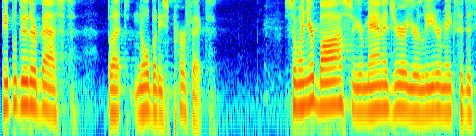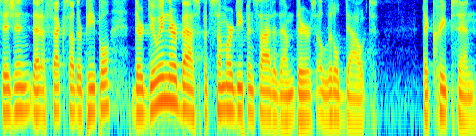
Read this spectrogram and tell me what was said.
People do their best, but nobody's perfect. So when your boss or your manager or your leader makes a decision that affects other people, they're doing their best, but somewhere deep inside of them, there's a little doubt that creeps in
